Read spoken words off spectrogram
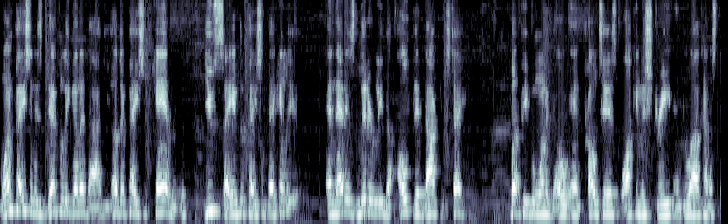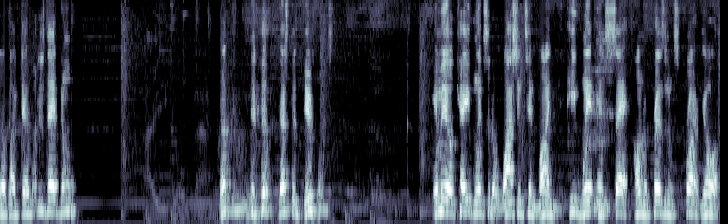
One patient is definitely gonna die. The other patient can live. You save the patient that can live. And that is literally the oath that doctors take. But people want to go and protest, walk in the street, and do all kind of stuff like that. What is that doing? Nothing. That's the difference. MLK went to the Washington Monument. He went and sat on the president's front yard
